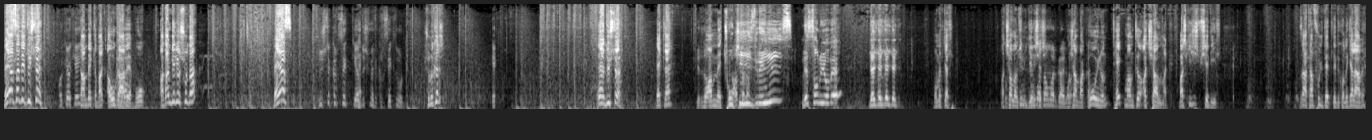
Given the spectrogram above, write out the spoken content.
Beyaz hadi düştü. Okey okey. Tamam bekle bak avuk abi. Bu adam geliyor şurada. Beyaz. Düştü 48 ya düşmedi 48 vurdu. Şunu kır. Evet düştü. Bekle. Bir de Muhammed çok iyiyiz reis. Ne soruyor be? Gel gel gel gel. Muhammed gel. Açalım şimdi İkinci geniş aç. adam var galiba. Hocam bak bu oyunun tek mantığı açı almak. Başka hiçbir şey değil. Zaten full deadledik onu gel abi.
